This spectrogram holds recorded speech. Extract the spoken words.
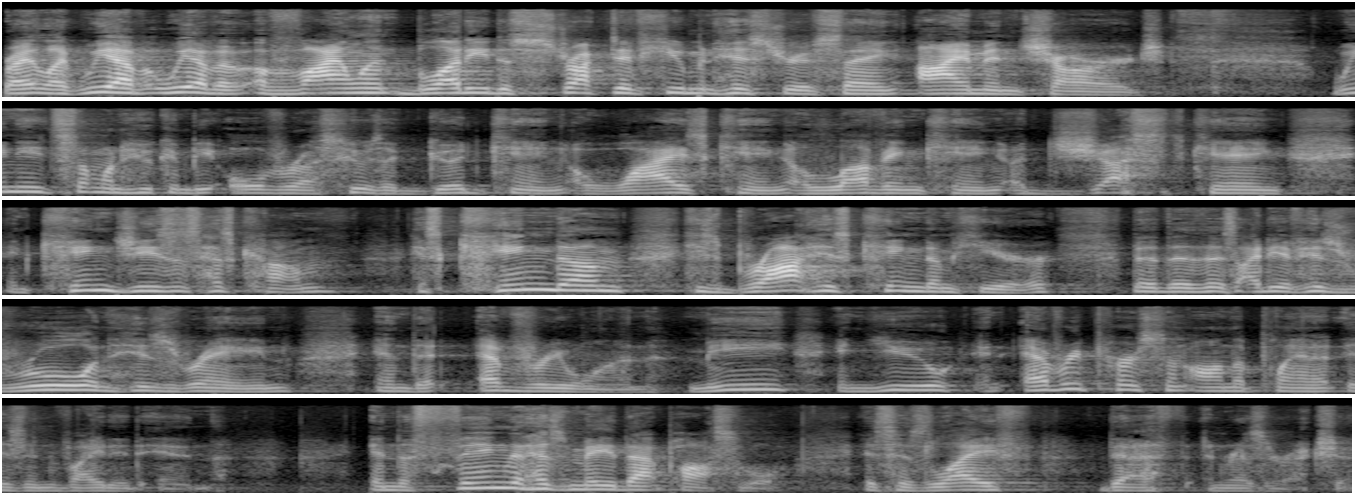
Right? Like we have we have a, a violent, bloody, destructive human history of saying I'm in charge. We need someone who can be over us, who is a good king, a wise king, a loving king, a just king. And King Jesus has come. His kingdom, he's brought his kingdom here, this idea of his rule and his reign, and that everyone, me and you and every person on the planet, is invited in. And the thing that has made that possible is his life, death, and resurrection.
